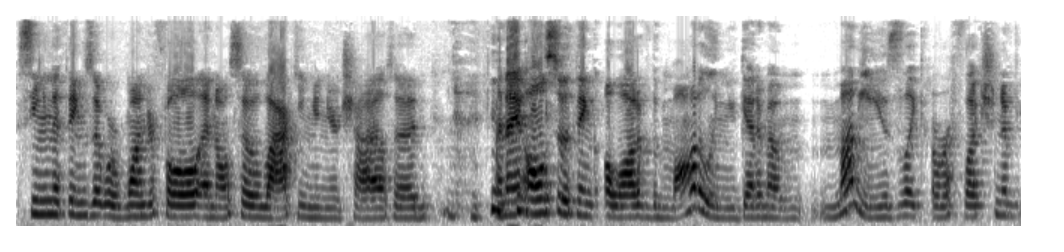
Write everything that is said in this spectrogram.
seeing the things that were wonderful and also lacking in your childhood. and I also think a lot of the modeling you get about money is like a reflection of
